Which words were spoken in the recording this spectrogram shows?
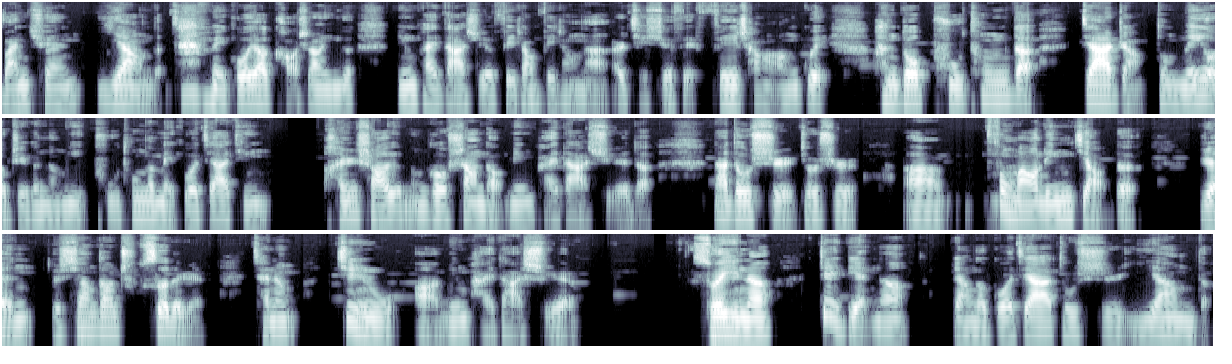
完全一样的。在美国要考上一个名牌大学非常非常难，而且学费非常昂贵，很多普通的家长都没有这个能力。普通的美国家庭很少有能够上到名牌大学的，那都是就是啊凤毛麟角的人，就相当出色的人才能进入啊名牌大学。所以呢，这点呢，两个国家都是一样的。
